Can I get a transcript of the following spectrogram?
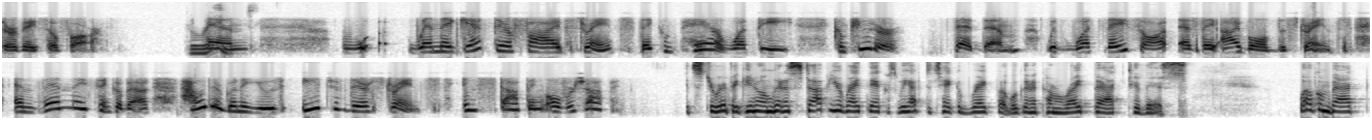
survey so far. Great. And w- when they get their five strengths, they compare what the computer fed them with what they thought as they eyeballed the strengths. And then they think about how they're going to use each of their strengths in stopping over shopping. It's terrific. You know, I'm going to stop you right there because we have to take a break, but we're going to come right back to this. Welcome back.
